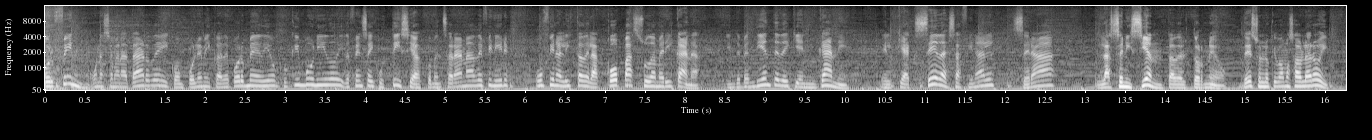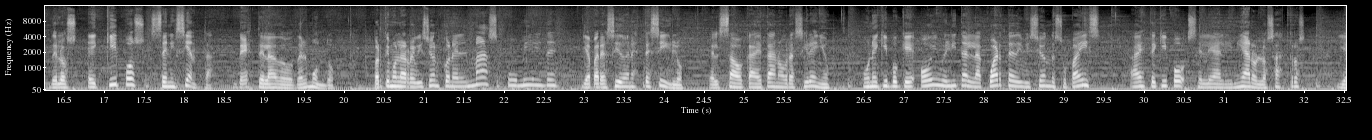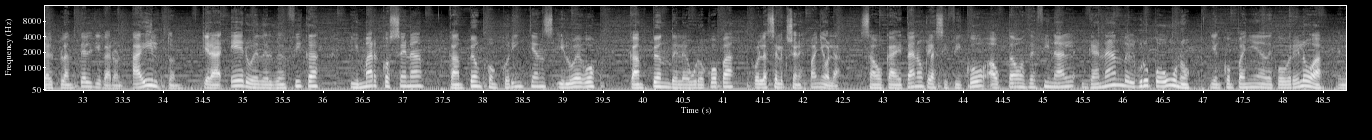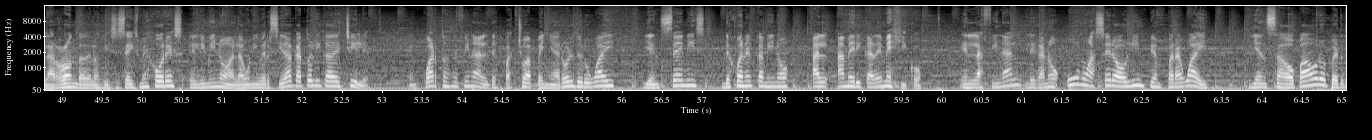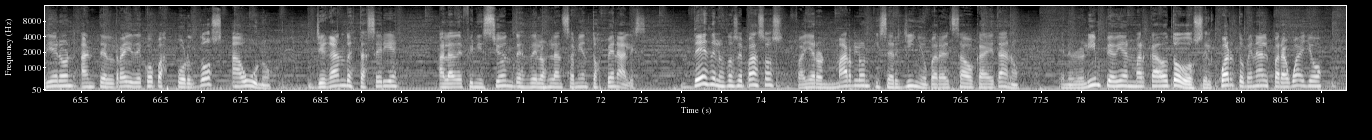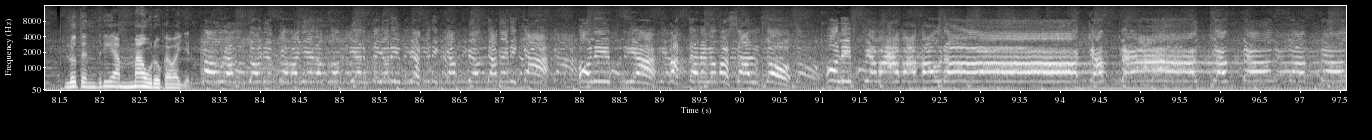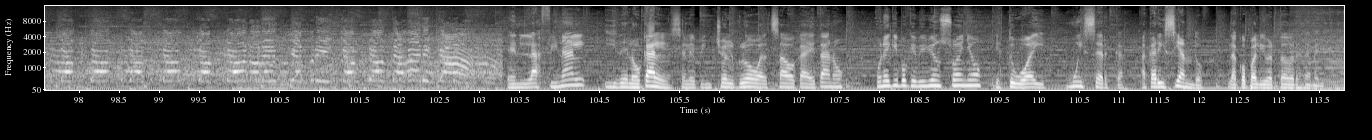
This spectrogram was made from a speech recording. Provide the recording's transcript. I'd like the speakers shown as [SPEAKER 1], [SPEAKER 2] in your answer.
[SPEAKER 1] Por fin, una semana tarde y con polémica de por medio, Coquimbo Unido y Defensa y Justicia comenzarán a definir un finalista de la Copa Sudamericana. Independiente de quien gane, el que acceda a esa final será la Cenicienta del torneo. De eso es lo que vamos a hablar hoy, de los equipos Cenicienta de este lado del mundo. Partimos la revisión con el más humilde y aparecido en este siglo, el Sao Caetano brasileño, un equipo que hoy milita en la cuarta división de su país a este equipo se le alinearon los astros y al plantel llegaron a Hilton, que era héroe del Benfica, y Marco Sena, campeón con Corinthians y luego campeón de la Eurocopa con la selección española. Sao Caetano clasificó a octavos de final ganando el grupo 1 y en compañía de Cobreloa en la ronda de los 16 mejores eliminó a la Universidad Católica de Chile. En cuartos de final despachó a Peñarol de Uruguay y en semis dejó en el camino al América de México. En la final le ganó 1 a 0 a Olimpia en Paraguay y en Sao Paulo perdieron ante el Rey de Copas por 2 a 1, llegando esta serie a la definición desde los lanzamientos penales. Desde los 12 pasos fallaron Marlon y Serginho para el Sao Caetano. En el Olimpia habían marcado todos. El cuarto penal paraguayo lo tendría Mauro Caballero.
[SPEAKER 2] América. Olimpia va a estar en lo más alto. Olimpia va,
[SPEAKER 1] En la final y de local se le pinchó el globo al Sao Caetano, un equipo que vivió un sueño y estuvo ahí, muy cerca, acariciando la Copa Libertadores de América.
